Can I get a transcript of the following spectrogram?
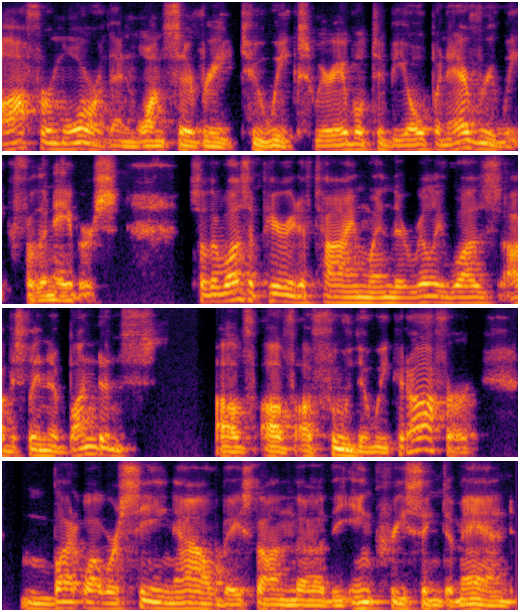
offer more than once every two weeks. We were able to be open every week for the neighbors. So there was a period of time when there really was obviously an abundance of, of, of food that we could offer. But what we're seeing now, based on the, the increasing demand,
